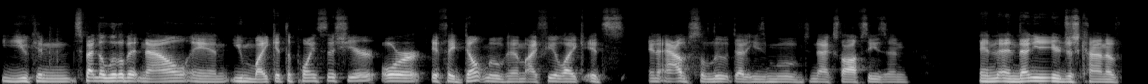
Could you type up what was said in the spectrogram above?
you can spend a little bit now and you might get the points this year. Or if they don't move him, I feel like it's an absolute that he's moved next offseason. And and then you're just kind of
